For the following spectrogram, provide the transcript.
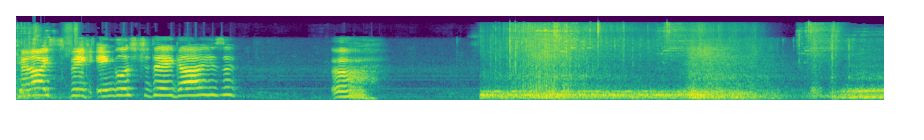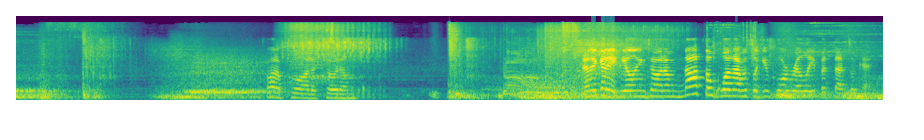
can I speak English today, guys? Ugh. I want to pull out a totem. And I get a healing totem. Not the one I was looking for, really, but that's okay.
